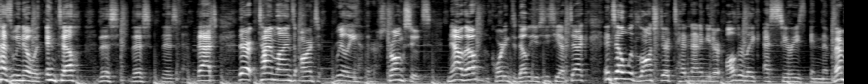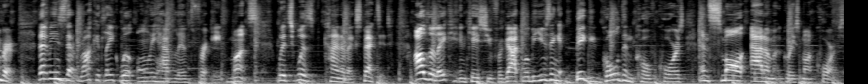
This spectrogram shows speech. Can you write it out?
as we know with Intel, this, this, this, and that, their timelines aren't really their strong suits. Now though, according to WCCF Tech, Intel would launch their 10 nanometer Alder Lake S series in November. That means that Rocket Lake will only have lived for 8 months, which was kind of expected. Alder Lake, in case you forgot, will be using big Golden Cove cores and small Atom Gracemont cores,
